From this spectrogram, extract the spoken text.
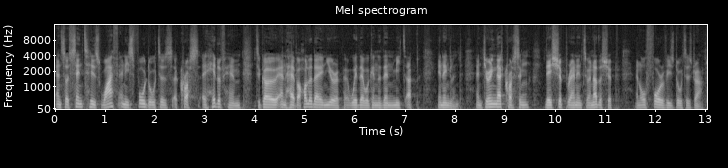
and so sent his wife and his four daughters across ahead of him to go and have a holiday in Europe uh, where they were going to then meet up in England. And during that crossing, their ship ran into another ship, and all four of his daughters drowned.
